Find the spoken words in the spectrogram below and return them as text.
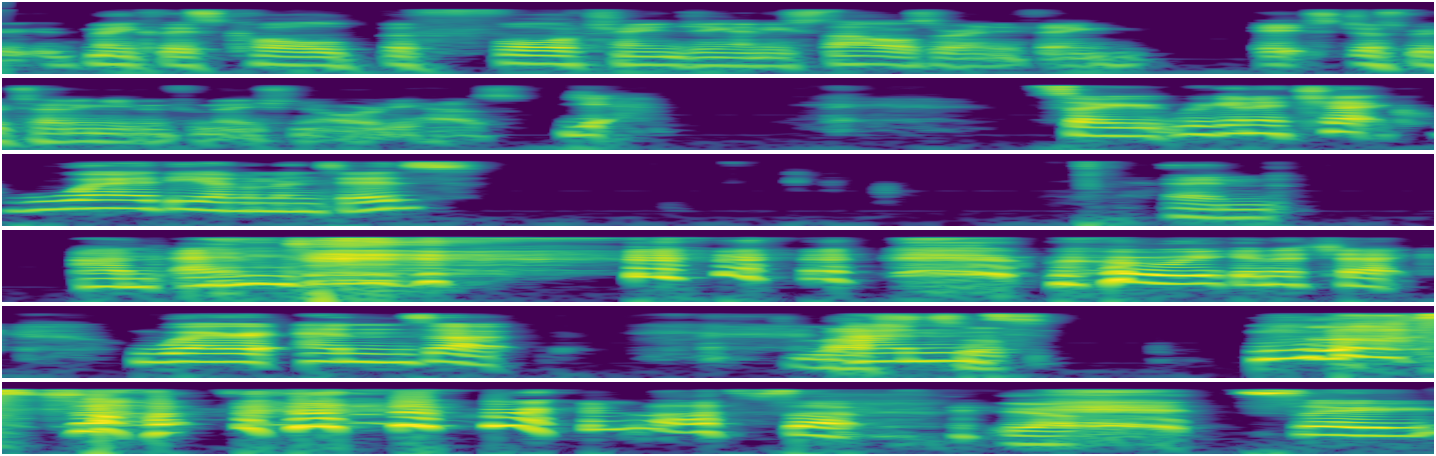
uh, make this call before changing any styles or anything, it's just returning you information it already has. Yeah. So we're going to check where the element is And and end. we're going to check where it ends up. lasts and up. Lasts up. lasts up. Yeah. So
